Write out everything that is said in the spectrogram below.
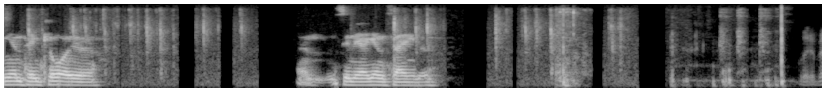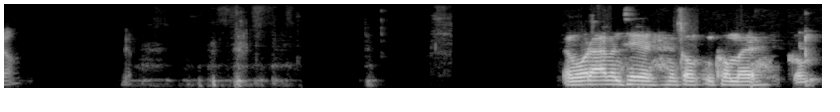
ingenting klår ju en, sin egen säng nu. Går det bra? Men våra äventyr kom, kommer, kom,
